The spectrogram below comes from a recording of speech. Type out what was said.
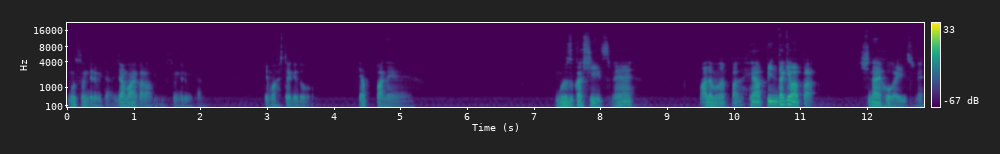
結んでるみたいな。邪魔やから結んでるみたいな。出ましたけど、やっぱね、難しいですね。まあでもやっぱヘアピンだけはやっぱしない方がいいですね。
